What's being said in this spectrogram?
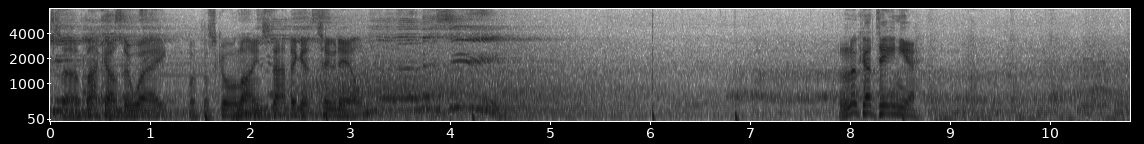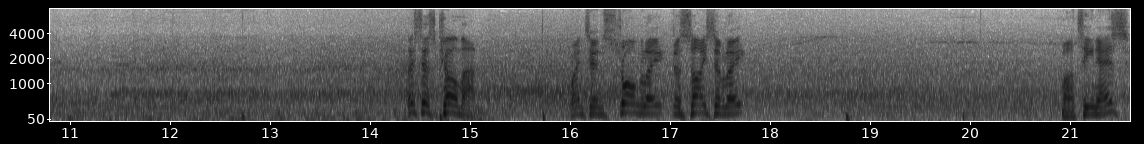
So back underway with the scoreline standing at 2-0. Look at Digne. This is Coman. Went in strongly, decisively. Martinez.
